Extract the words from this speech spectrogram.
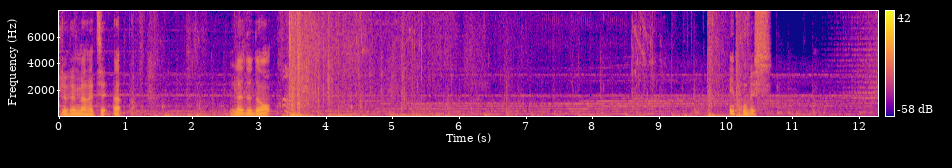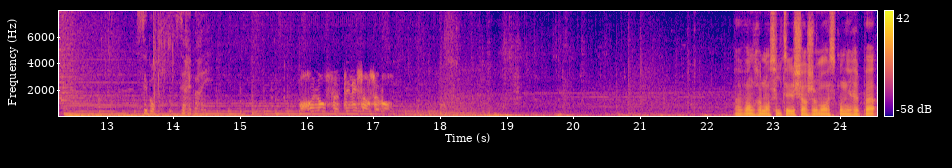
Je devais m'arrêter à là-dedans. Et trouver. C'est bon, c'est réparé. Relance le téléchargement. Avant de relancer le téléchargement, est-ce qu'on n'irait pas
